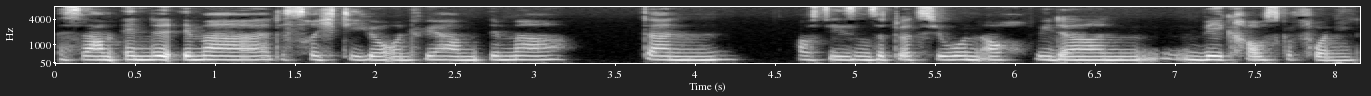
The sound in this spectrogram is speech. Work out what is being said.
es war am Ende immer das Richtige und wir haben immer dann aus diesen Situationen auch wieder einen Weg rausgefunden.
